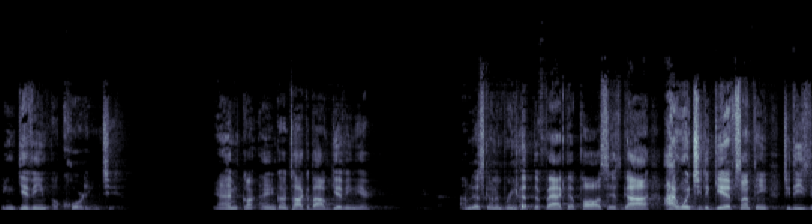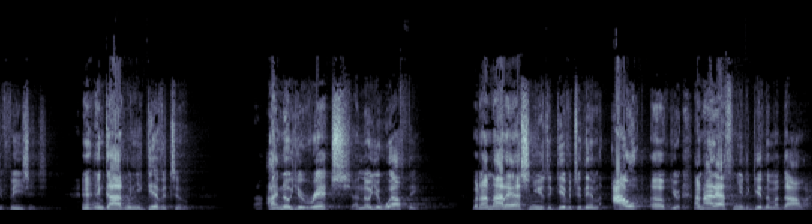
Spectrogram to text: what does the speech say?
and giving according to. And I'm go- I ain't going to talk about giving here. I'm just going to bring up the fact that Paul says, God, I want you to give something to these Ephesians. And, and God, when you give it to them, I know you're rich. I know you're wealthy. But I'm not asking you to give it to them out of your, I'm not asking you to give them a dollar.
